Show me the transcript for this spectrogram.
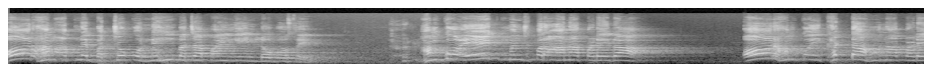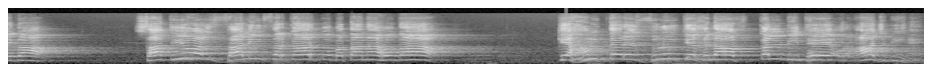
और हम अपने बच्चों को नहीं बचा पाएँगे इन लोगों से। हमको एक मंच पर आना पड़ेगा और हमको इकट्ठा होना पड़ेगा। साथियों, इस जालिम सरकार को बताना होगा कि हम तेरे जुल्म के खिलाफ कल भी थे और आज भी हैं।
